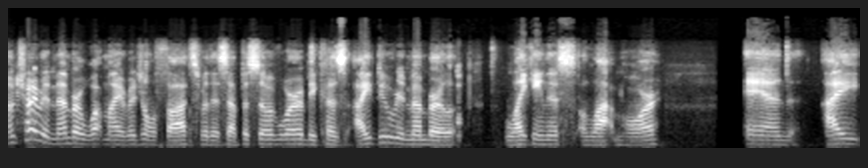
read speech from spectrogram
I'm trying to remember what my original thoughts for this episode were because I do remember liking this a lot more, and I,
